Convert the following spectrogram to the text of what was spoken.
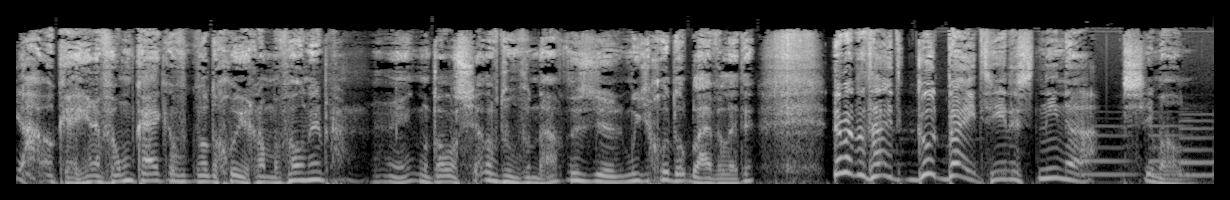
ja, oké. Even omkijken of ik wel de goede grammofoon heb. Ik moet alles zelf doen vandaag. Dus uh, moet je goed op blijven letten. Nummer dat heet Good Bait. Hier is Nina Simone.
